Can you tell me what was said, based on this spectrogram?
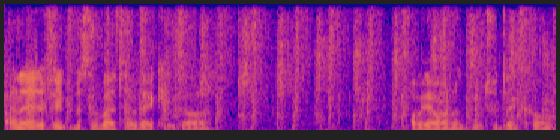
Ah ne, der fliegt ein bisschen weiter weg, egal. Aber wir haben eine gute Deckung.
